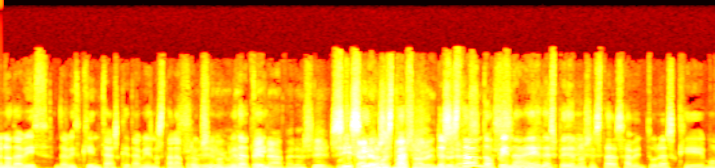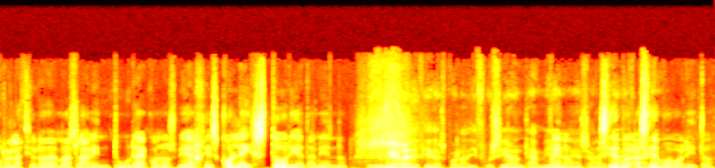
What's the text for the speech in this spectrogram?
Bueno, David, David Quintas, que también hasta la próxima. Sí, Cuídate. pena, pero sí, sí, sí nos está, Nos está dando pena ¿eh? despedirnos estas aventuras que hemos relacionado además la aventura con los viajes, con la historia también, ¿no? Sí, muy agradecidos por la difusión también. Bueno, ha, sido muy, ha sido muy bonito.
